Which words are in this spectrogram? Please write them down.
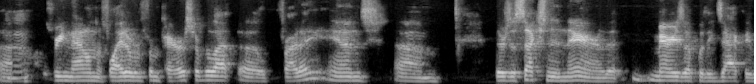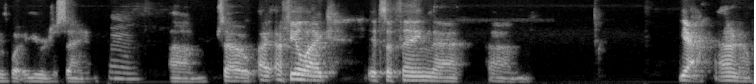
Uh, mm-hmm. I was reading that on the flight over from Paris over that uh, Friday, and um, there's a section in there that marries up with exactly with what you were just saying. Mm. Um, so I, I, feel like it's a thing that, um, yeah, I don't know,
